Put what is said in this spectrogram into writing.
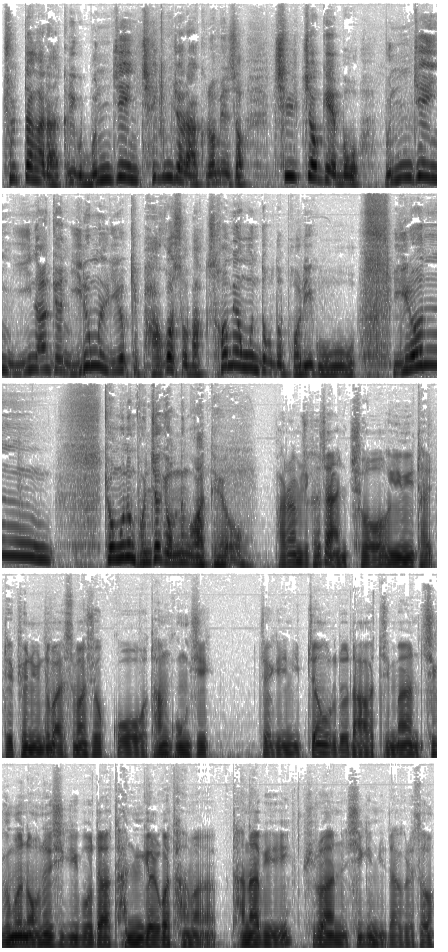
출당하라 그리고 문재인 책임져라 그러면서 칠적에 뭐 문재인 이낙연 이름을 이렇게 바꿔서 막 서명 운동도 벌이고 이런 경우는 본 적이 없는 것 같아요. 바람직하지 않죠. 이미 대표님도 말씀하셨고 당 공식 적인 입장으로도 나왔지만 지금은 어느 시기보다 단결과 단합, 이 필요한 시기입니다. 그래서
